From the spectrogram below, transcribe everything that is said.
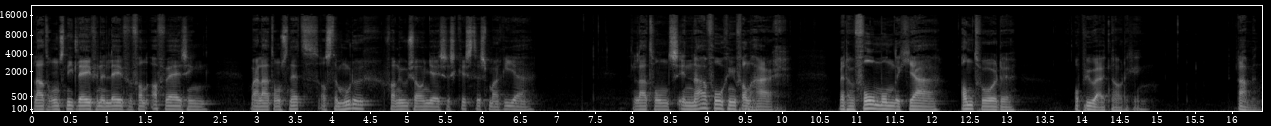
Laat ons niet leven een leven van afwijzing, maar laat ons net als de moeder van uw zoon Jezus Christus, Maria, laat ons in navolging van haar met een volmondig ja antwoorden op uw uitnodiging. Amen.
